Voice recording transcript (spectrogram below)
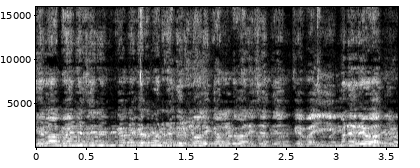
ગેલાભાઈને જઈને કહો ને કે નગરપાલિકા લડવાની છે તેમ કે ભાઈ એ મને રહેવા દો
